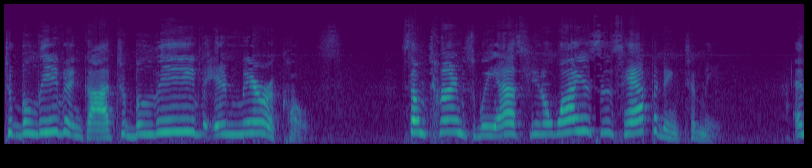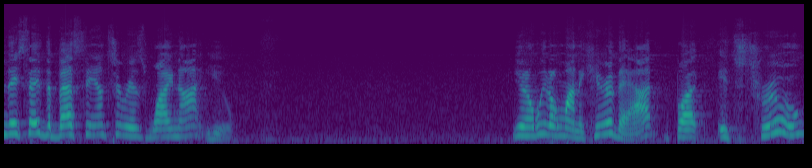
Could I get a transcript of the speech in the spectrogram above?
to believe in God, to believe in miracles. Sometimes we ask, you know, why is this happening to me? And they say the best answer is, why not you? You know, we don't want to hear that, but it's true.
